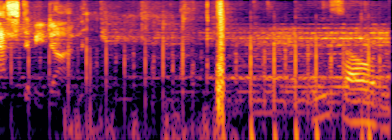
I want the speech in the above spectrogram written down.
Has to be done. Risau ni.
